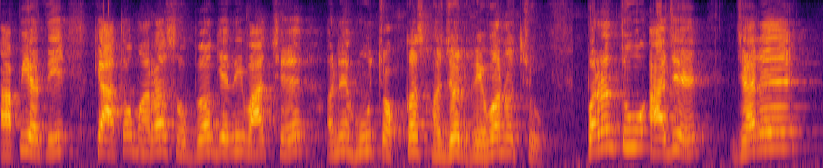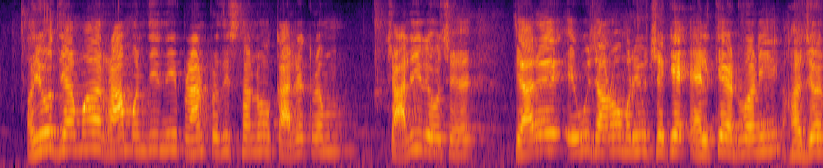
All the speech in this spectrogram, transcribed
આપી હતી કે આ તો મારા સૌભાગ્યની વાત છે અને હું ચોક્કસ હાજર રહેવાનો જ છું. પરંતુ આજે જ્યારે અયોધ્યામાં રામ મંદિરની પ્રાણ પ્રતિષ્ઠાનો કાર્યક્રમ ચાલી રહ્યો છે ત્યારે એવું જાણવા મળ્યું છે કે એલ કે અડવાણી હાજર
